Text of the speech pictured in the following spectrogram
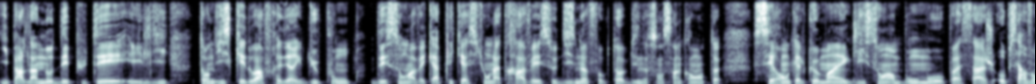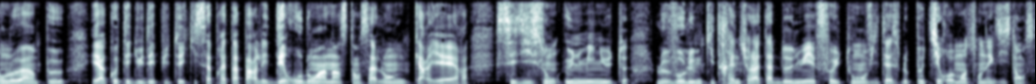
Il parle d'un autre député, et il dit « Tandis qu'Édouard Frédéric Dupont descend avec application la travée ce 19 octobre 1950, serrant quelques mains et glissant un bon mot au passage, observons-le un peu, et à côté du député, qui s'apprête à parler, déroulons un instant sa longue carrière, saisissons une minute le volume qui traîne sur la table de nuit et feuilletons en vitesse le petit roman de son existence.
